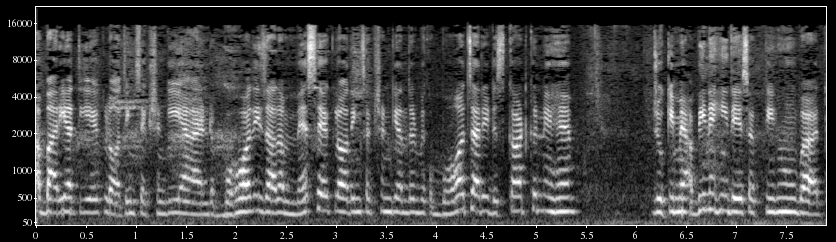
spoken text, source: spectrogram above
अब बारी आती है क्लॉथिंग सेक्शन की एंड बहुत ही ज़्यादा मेस है क्लॉथिंग सेक्शन के अंदर। मेरे को बहुत सारे डिस्कार्ड करने हैं, जो कि मैं अभी नहीं दे सकती हूँ बट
